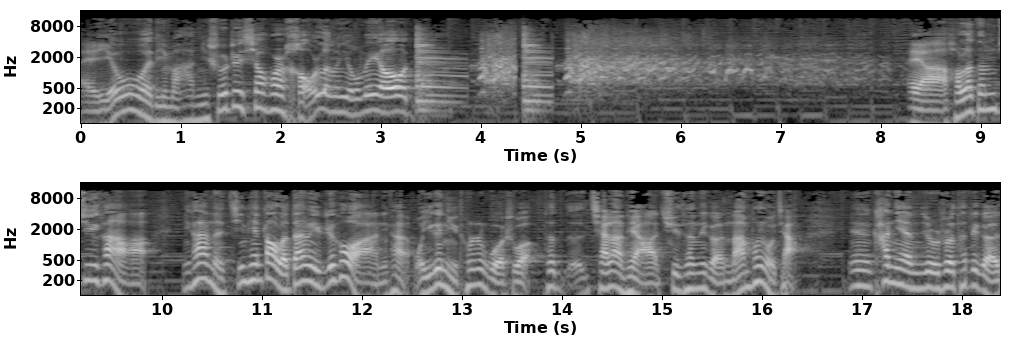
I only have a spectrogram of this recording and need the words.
哎呦我的妈！你说这笑话好冷有没有？哎呀，好了，咱们继续看啊。你看呢？今天到了单位之后啊，你看我一个女同事跟我说，她前两天啊去她那个男朋友家，嗯，看见就是说她这个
